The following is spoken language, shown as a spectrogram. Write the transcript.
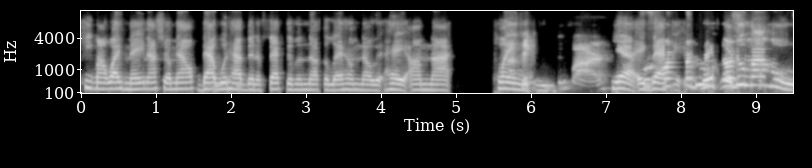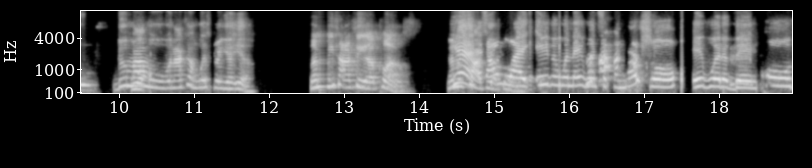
keep my wife's name out your mouth, that would mm-hmm. have been effective enough to let him know that, hey, I'm not playing with you. too far. Yeah, exactly. Or, or Chris do, or do my move. Do my What? move when I come whisper in your ear. Let me talk to you up close. Let yeah, talk and. I'm like, even when they went to commercial, it would have been cool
